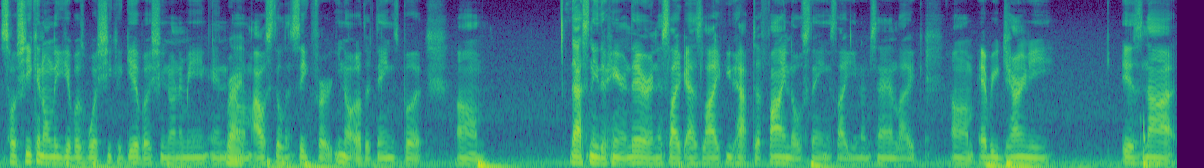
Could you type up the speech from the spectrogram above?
so she can only give us what she could give us you know what i mean and Right. um, i was still in seek for you know other things but um that's neither here and there and it's like as life you have to find those things like you know what i'm saying? Like um every journey is not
